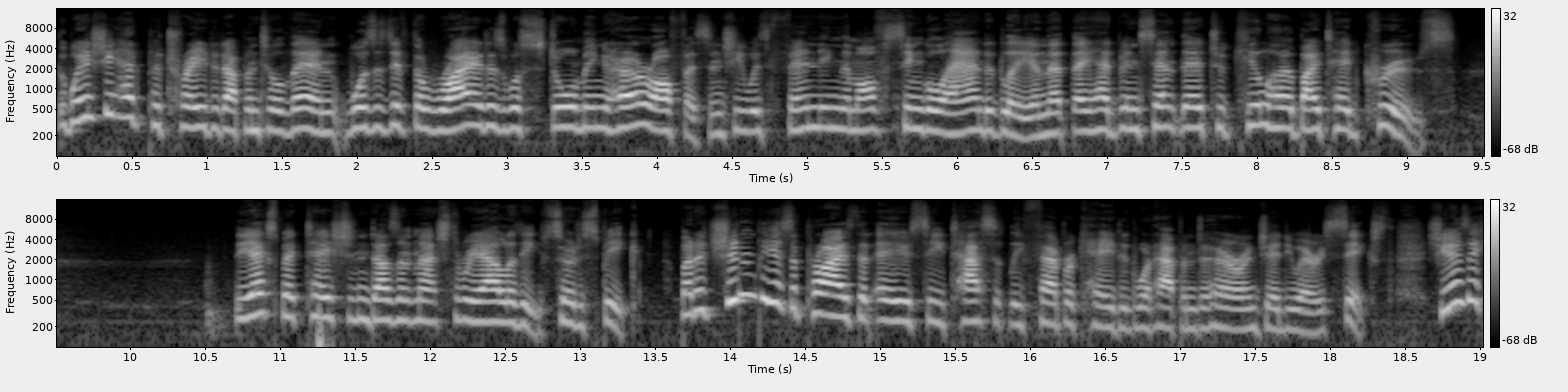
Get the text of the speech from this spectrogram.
the way she had portrayed it up until then was as if the rioters were storming her office and she was fending them off single handedly, and that they had been sent there to kill her by Ted Cruz. The expectation doesn't match the reality, so to speak. But it shouldn't be a surprise that AOC tacitly fabricated what happened to her on January 6th. She has a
